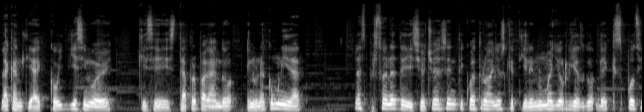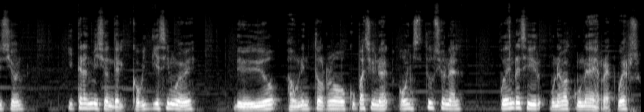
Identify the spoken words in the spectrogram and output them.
la cantidad de COVID-19 que se está propagando en una comunidad, las personas de 18 a 64 años que tienen un mayor riesgo de exposición y transmisión del COVID-19 debido a un entorno ocupacional o institucional, pueden recibir una vacuna de refuerzo,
